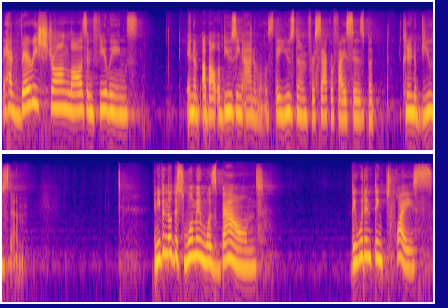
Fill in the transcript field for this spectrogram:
They had very strong laws and feelings in, about abusing animals. They used them for sacrifices, but you couldn't abuse them. And even though this woman was bound, they wouldn't think twice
